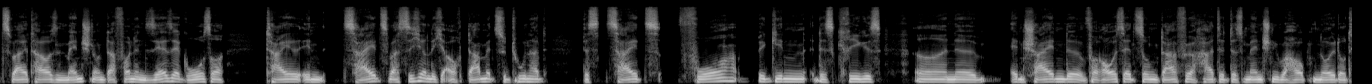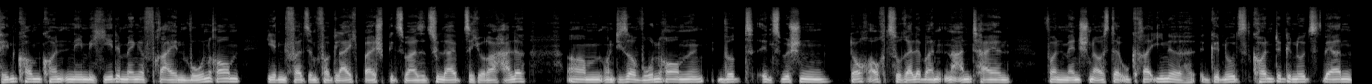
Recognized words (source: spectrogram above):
2000 Menschen und davon ein sehr, sehr großer Teil in Zeitz, was sicherlich auch damit zu tun hat, dass Zeitz vor Beginn des Krieges äh, eine entscheidende Voraussetzung dafür hatte, dass Menschen überhaupt neu dorthin kommen konnten, nämlich jede Menge freien Wohnraum, jedenfalls im Vergleich beispielsweise zu Leipzig oder Halle. Ähm, und dieser Wohnraum wird inzwischen doch auch zu relevanten Anteilen von Menschen aus der Ukraine genutzt, konnte genutzt werden.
